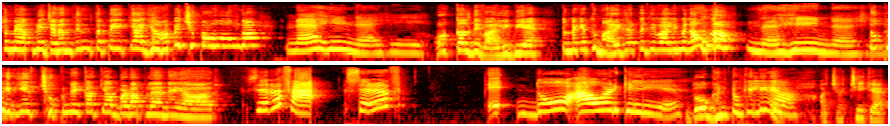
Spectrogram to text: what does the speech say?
तो मैं अपने जन्मदिन तब पे क्या यहाँ पे छुपा हुआ होऊँगा नहीं नहीं। और कल दिवाली भी है तो मैं क्या तुम्हारे घर पे दिवाली मनाऊँगा? नहीं नहीं। तो फिर ये छुपने का क्या बड़ा प्लान है यार? सिर्फ़ आ- सिर्फ़ ए, दो आवर के लिए। दो घंटों के लिए? हाँ। अच्छा ठीक है।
